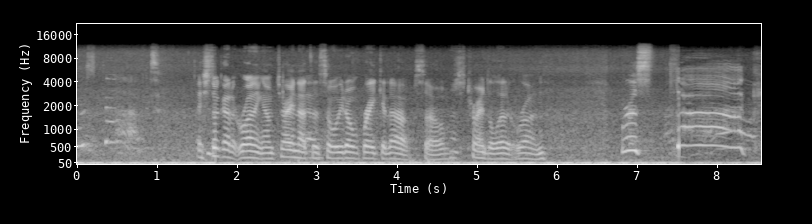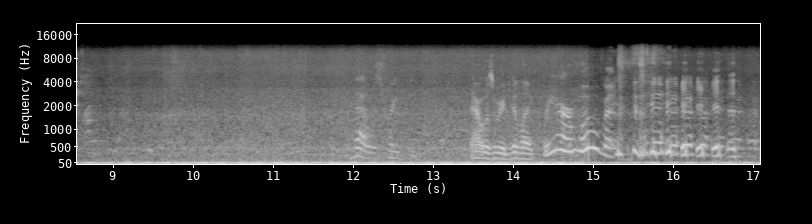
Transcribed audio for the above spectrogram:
We're stopped. I still got it running. I'm trying not to so we don't break it up. So I'm just trying to let it run. We're stuck! That was freaky. That was weird. You're like, we are moving.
